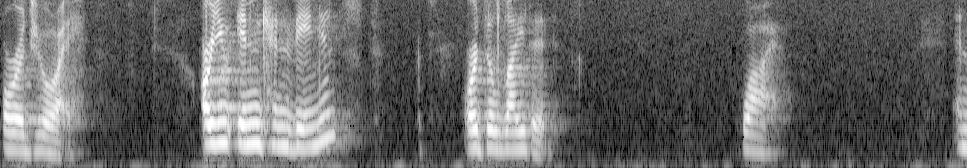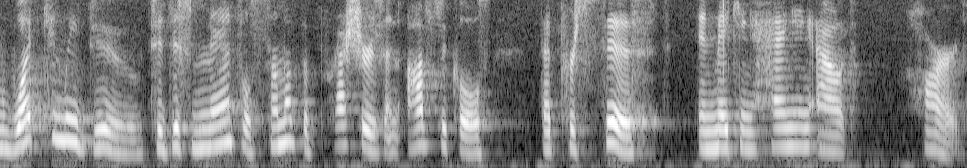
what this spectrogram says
or a joy? Are you inconvenienced or delighted? Why? And what can we do to dismantle some of the pressures and obstacles that persist in making hanging out hard?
